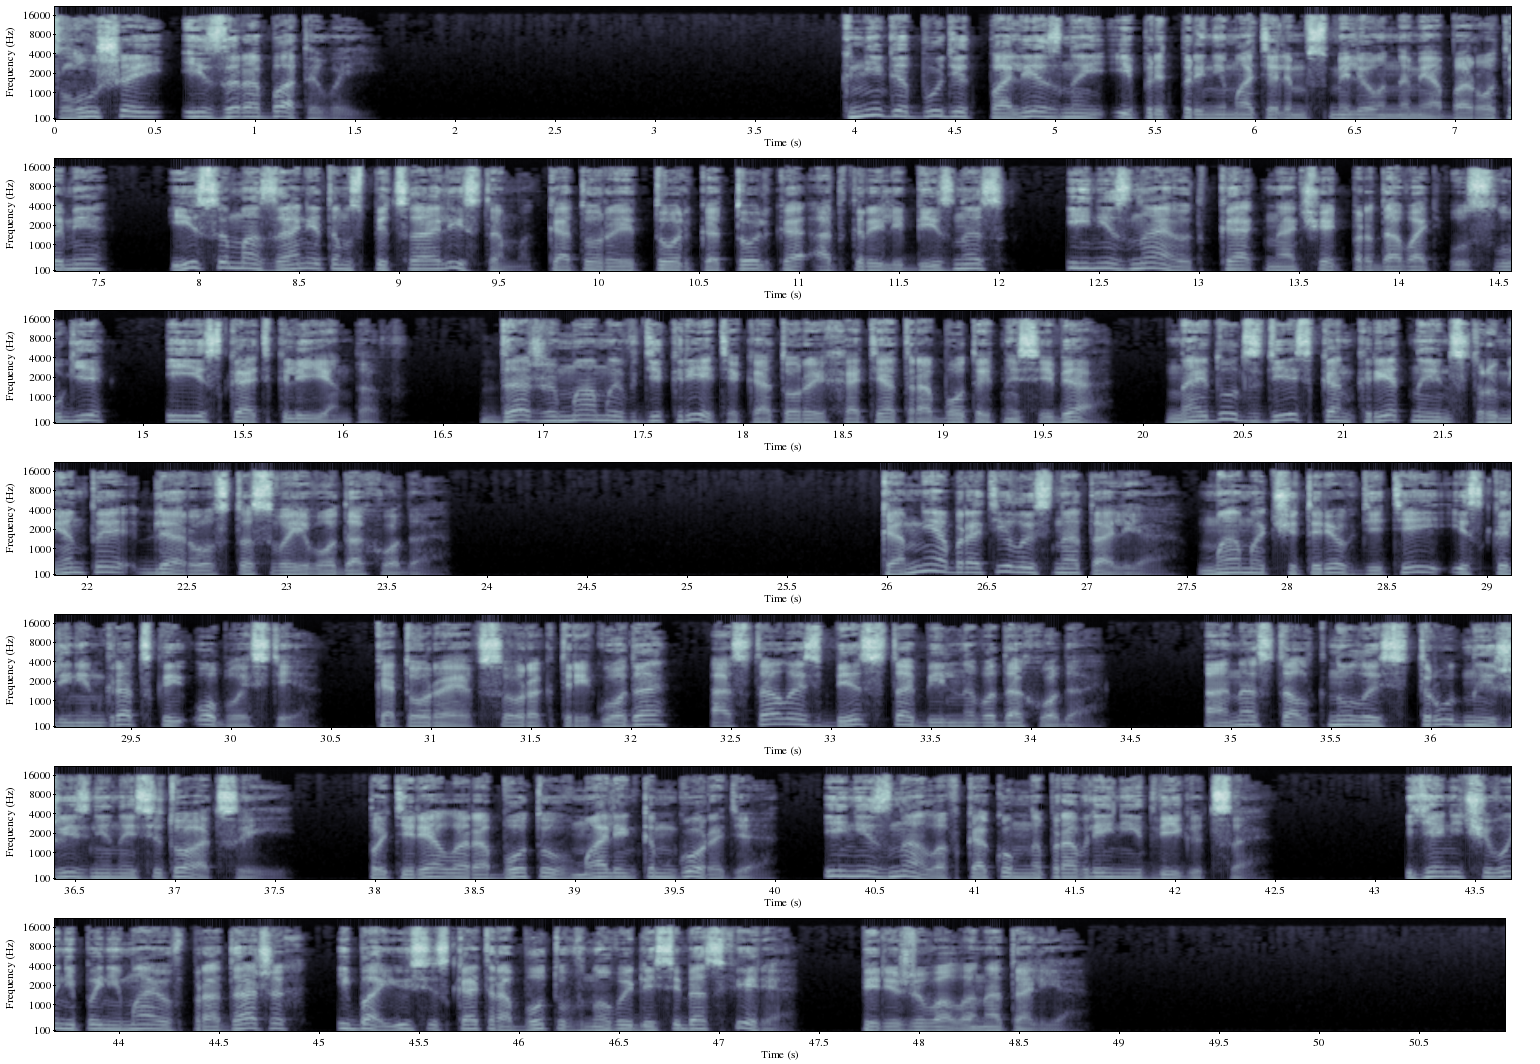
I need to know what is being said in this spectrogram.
Слушай и зарабатывай. Книга будет полезной и предпринимателям с миллионными оборотами, и самозанятым специалистам, которые только-только открыли бизнес и не знают, как начать продавать услуги и искать клиентов. Даже мамы в декрете, которые хотят работать на себя, найдут здесь конкретные инструменты для роста своего дохода. Ко мне обратилась Наталья, мама четырех детей из Калининградской области, которая в 43 года осталась без стабильного дохода. Она столкнулась с трудной жизненной ситуацией, потеряла работу в маленьком городе и не знала, в каком направлении двигаться. «Я ничего не понимаю в продажах и боюсь искать работу в новой для себя сфере», переживала Наталья.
